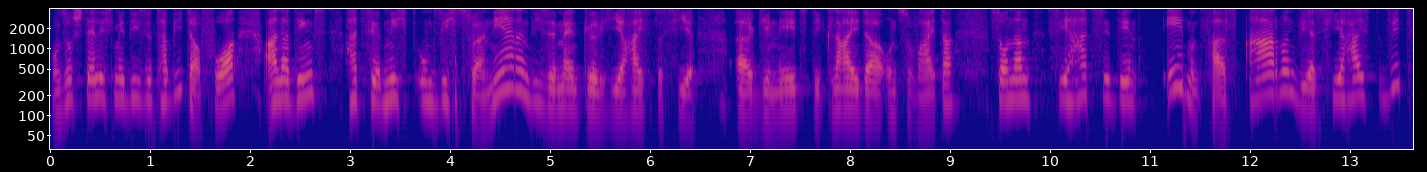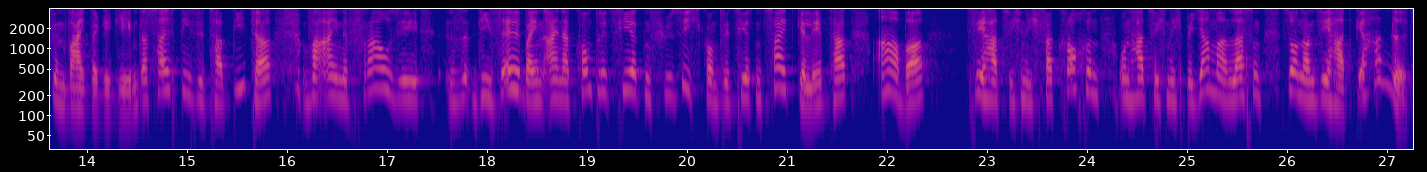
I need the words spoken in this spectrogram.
Und so stelle ich mir diese Tabitha vor. Allerdings hat sie nicht, um sich zu ernähren, diese Mäntel, hier heißt es hier, äh, genäht, die Kleider und so weiter, sondern sie hat sie den ebenfalls Armen, wie es hier heißt, Witwen weitergegeben. Das heißt, diese Tabitha war eine Frau, die selber in einer komplizierten, für sich komplizierten Zeit gelebt hat, aber sie hat sich nicht verkrochen und hat sich nicht bejammern lassen, sondern sie hat gehandelt.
